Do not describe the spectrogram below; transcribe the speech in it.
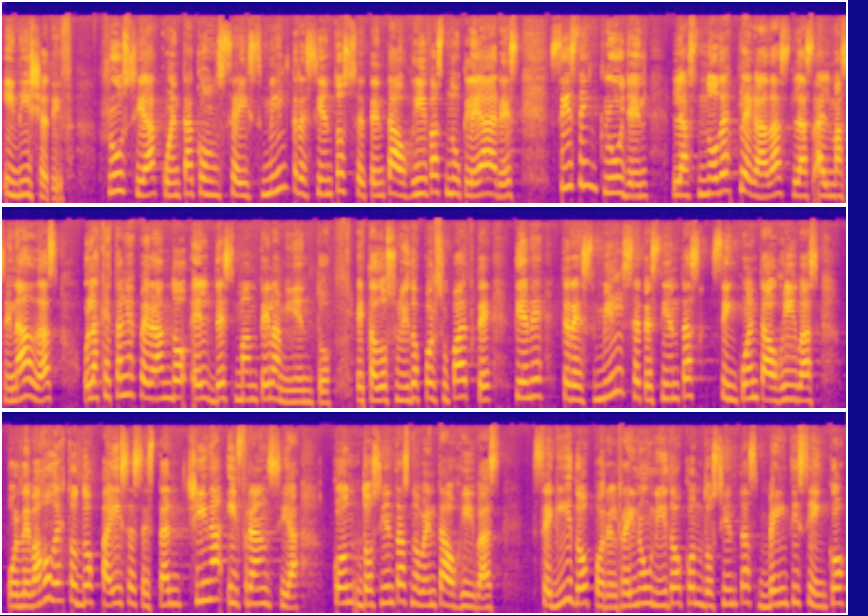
Initiative. Rusia cuenta con 6.370 ojivas nucleares si se incluyen las no desplegadas, las almacenadas o las que están esperando el desmantelamiento. Estados Unidos, por su parte, tiene 3.750 ojivas. Por debajo de estos dos países están China y Francia con 290 ojivas seguido por el Reino Unido con 225,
